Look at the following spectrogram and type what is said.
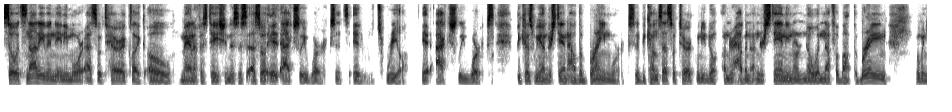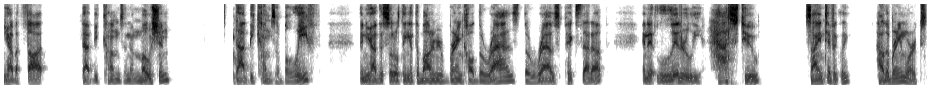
So it's not even any more esoteric, like, oh, manifestation is this. So it actually works. It's, it, it's real. It actually works because we understand how the brain works. It becomes esoteric when you don't under, have an understanding or know enough about the brain. But when you have a thought, that becomes an emotion, that becomes a belief. Then you have this little thing at the bottom of your brain called the RAS. The RAS picks that up and it literally has to, scientifically, how the brain works,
